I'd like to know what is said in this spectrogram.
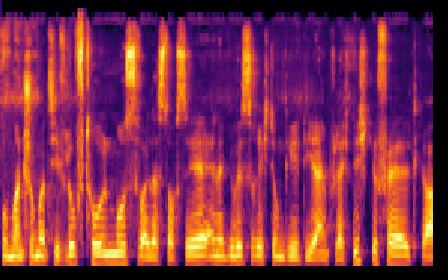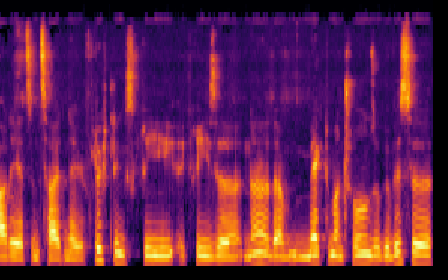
wo man schon mal tief Luft holen muss, weil das doch sehr in eine gewisse Richtung geht, die einem vielleicht nicht gefällt, gerade jetzt in Zeiten der Flüchtlingskrise. Ne, da merkt man schon so gewisse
